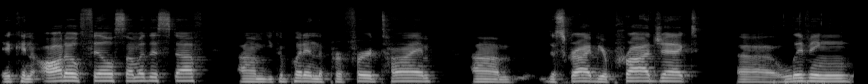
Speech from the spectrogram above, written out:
It can auto fill some of this stuff. Um, you can put in the preferred time um, describe your project, uh, living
